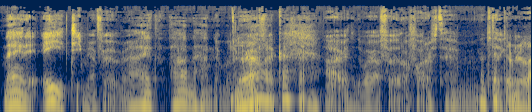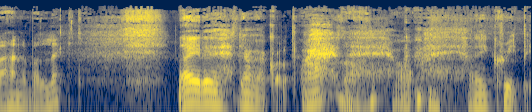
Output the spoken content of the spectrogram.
Nej, det är A-Team jag för mig. Heter han Hannibal? Ja, det kanske ja, Jag vet inte vad jag för och far efter. Jag tänkte om det var Hannibal Lekt. Nej, det, det har jag kollat på. Ja, han är creepy,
